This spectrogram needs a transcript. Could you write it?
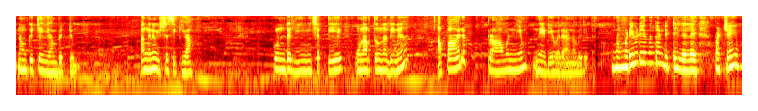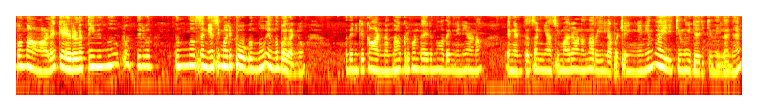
നമുക്ക് ചെയ്യാൻ പറ്റും. അങ്ങനെ വിശ്വസിക്കുക. കുണ്ടലിനി ശക്തിയെ ഉണർത്തുന്നതിന് അപാര പ്രാവണ്യം നേടിയവരാണ് അവർ നമ്മുടെ ഇവിടെ ഒന്നും കണ്ടിട്ടില്ലല്ലേ? പക്ഷേ ഇപ്പോൾ നാളെ കേരളത്തിൽ നിന്ന് പത്തിരുപത്തൊന്ന് സന്യാസിമാർ പോകുന്നു എന്ന് പറഞ്ഞു. അതെനിക്ക് കാണണമെന്ന് ആഗ്രഹം ഉണ്ടായിരുന്നു അതെങ്ങനെയാണ്? എങ്ങനത്തെ സന്യാസിമാരാണെന്ന് അറിയില്ല. പക്ഷേ ഇങ്ങനെയൊന്നും ആയിരിക്കും എന്ന് വിചാരിക്കുന്നില്ല ഞാൻ.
